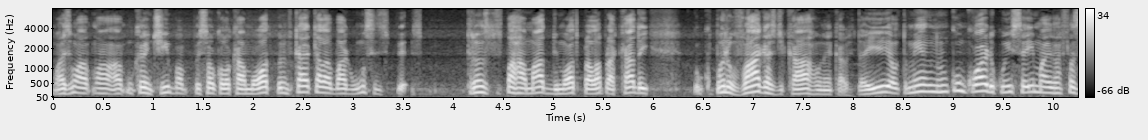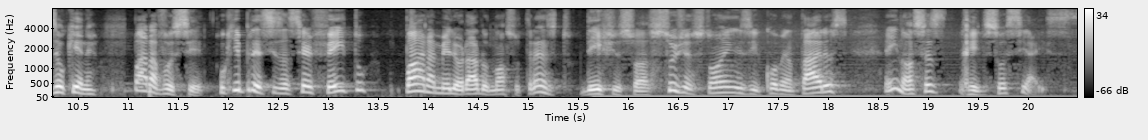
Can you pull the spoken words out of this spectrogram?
Mais uma, uma, um cantinho para o pessoal colocar moto, para não ficar aquela bagunça, de trânsito esparramado de moto para lá para cá, daí ocupando vagas de carro, né, cara? Daí eu também não concordo com isso aí, mas vai fazer o quê, né? Para você, o que precisa ser feito para melhorar o nosso trânsito? Deixe suas sugestões e comentários em nossas redes sociais.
